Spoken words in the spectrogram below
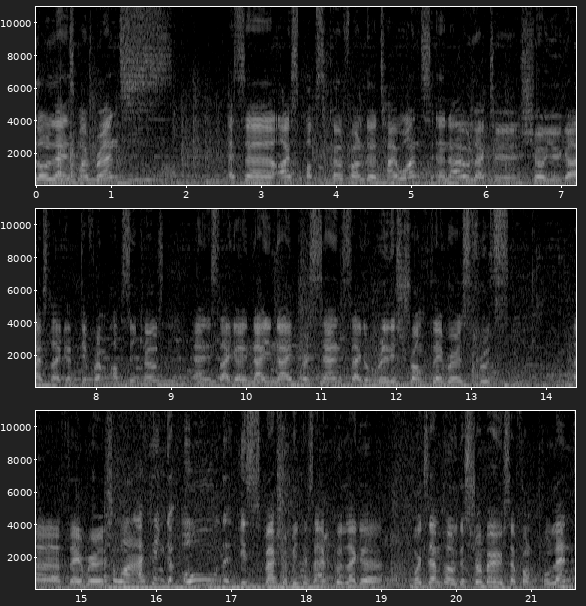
Lowlands, my brand. It's a ice popsicle from the Taiwan, and I would like to show you guys like a different popsicles, and it's like a 99%, like a really strong flavors, fruits uh, flavors. Special one, I think the old is special because I put like a, for example, the strawberries are from Poland,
